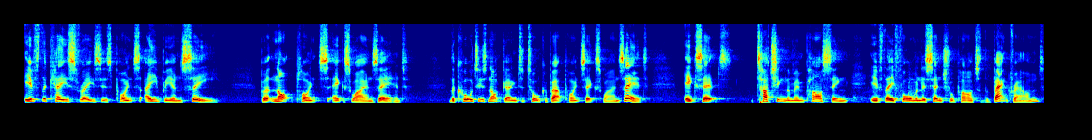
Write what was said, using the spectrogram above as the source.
If the case raises points A, B, and C, but not points X, Y, and Z, the court is not going to talk about points X, Y, and Z, except touching them in passing if they form an essential part of the background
